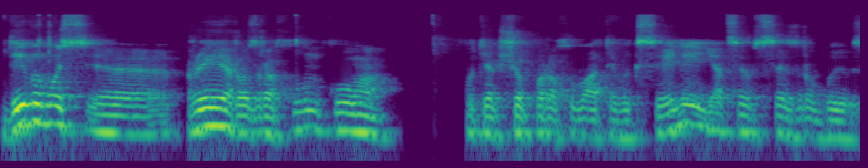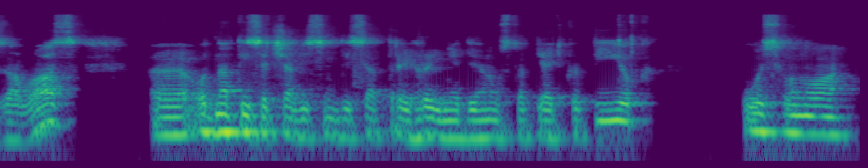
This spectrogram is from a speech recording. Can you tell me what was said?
Дивимось е, при розрахунку, от якщо порахувати в Excel, я це все зробив за вас. е, 1083 гривні 95 копійок. Ось воно.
